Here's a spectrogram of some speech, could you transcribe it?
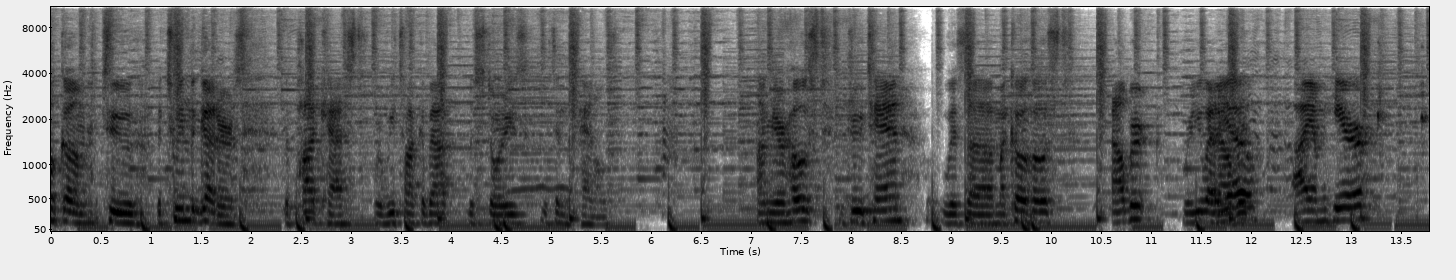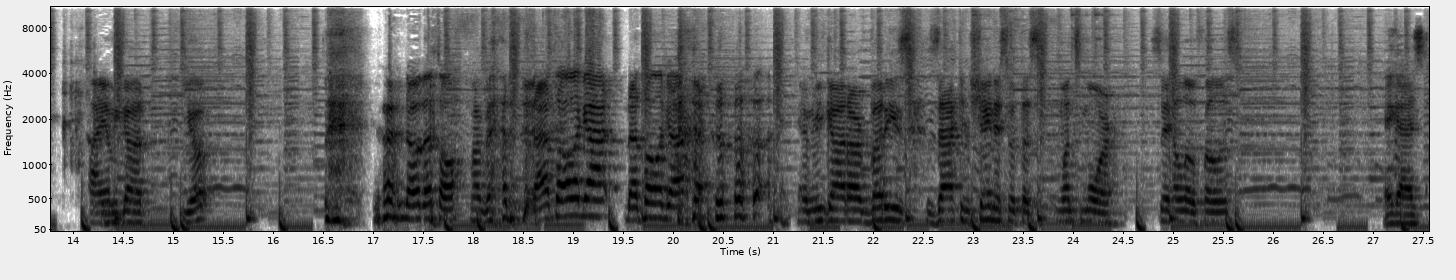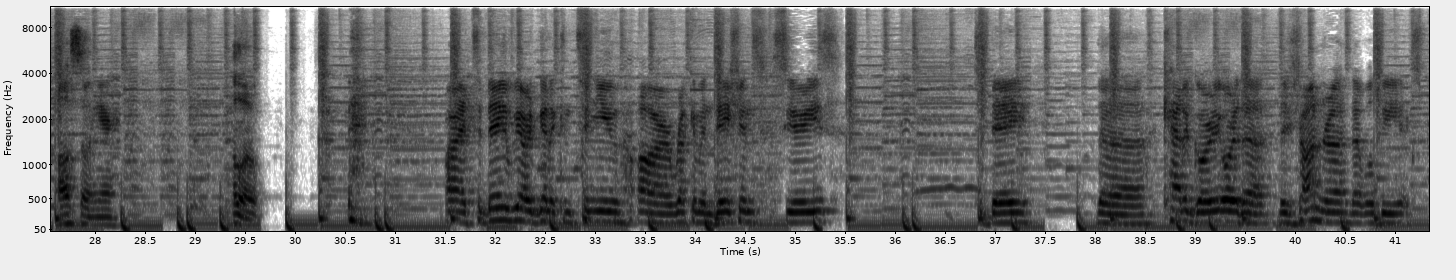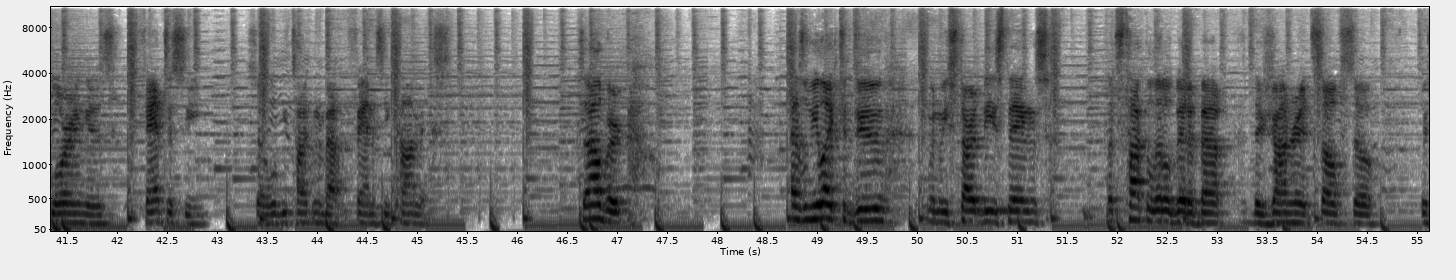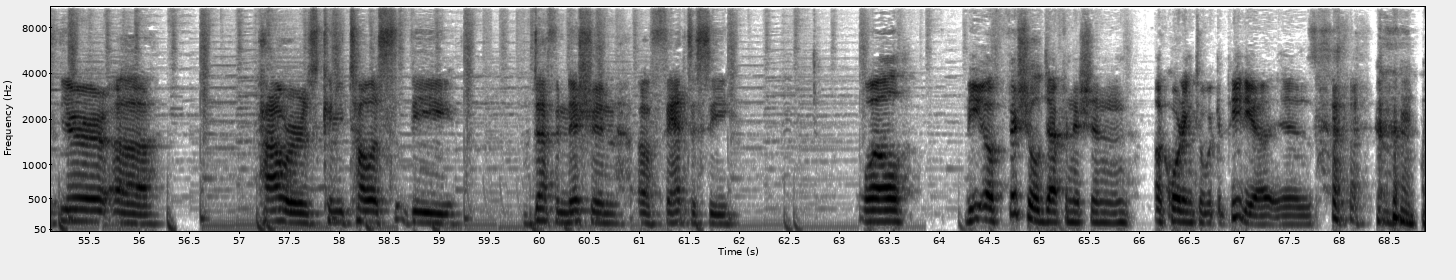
Welcome to Between the Gutters, the podcast where we talk about the stories within the panels. I'm your host, Drew Tan, with uh, my co host, Albert. Where you at, Yo, Albert? I am here. I am. we got, yup, no, that's all. my bad. That's all I got. That's all I got. and we got our buddies, Zach and Seamus, with us once more. Say hello, fellas. Hey guys, also here. Hello. All right, today we are going to continue our recommendations series. Today, the category or the, the genre that we'll be exploring is fantasy. So we'll be talking about fantasy comics. So, Albert, as we like to do when we start these things, let's talk a little bit about the genre itself. So, with your uh, powers, can you tell us the definition of fantasy. well, the official definition, according to Wikipedia, is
